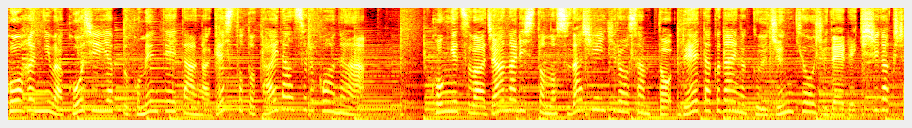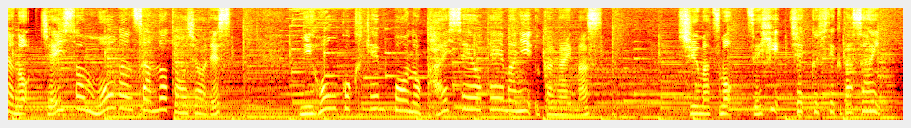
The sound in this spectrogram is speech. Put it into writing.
後半には Cozy up コメンテーターがゲストと対談するコーナー。今月はジャーナリストの須田慎一郎さんと麗澤大学准教授で歴史学者のジェイソン・モーガンさんの登場です。日本国憲法の改正をテーマに伺います。週末もぜひチェックしてください。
